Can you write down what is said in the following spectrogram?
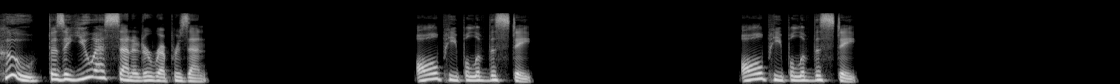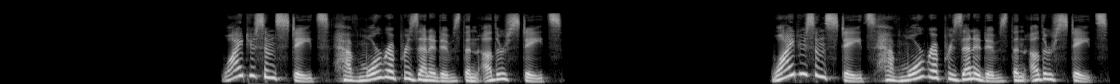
Who does a U.S. Senator represent? All people of the state. All people of the state. Why do some states have more representatives than other states? Why do some states have more representatives than other states?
